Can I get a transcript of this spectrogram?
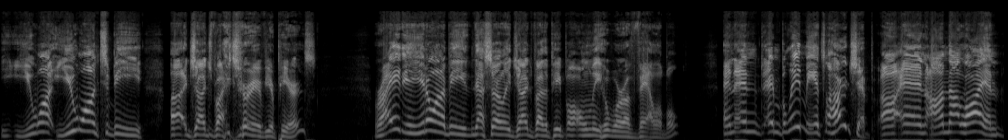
you want you want to be uh, judged by a jury of your peers, right? You don't want to be necessarily judged by the people only who were available. And and and believe me, it's a hardship. Uh, and I'm not lying.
